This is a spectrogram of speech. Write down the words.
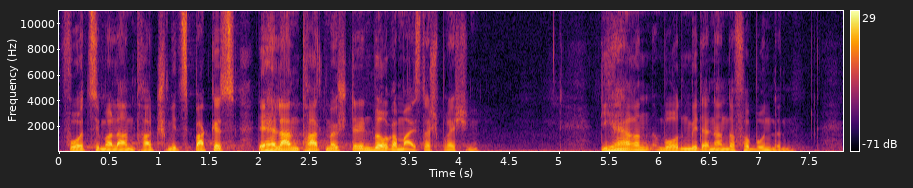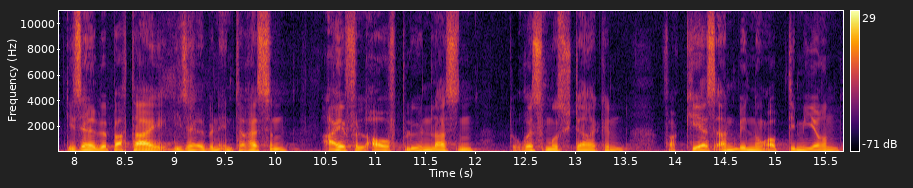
Vorzimmer Landrat Schmitz-Backes, der Herr Landrat möchte den Bürgermeister sprechen. Die Herren wurden miteinander verbunden. Dieselbe Partei, dieselben Interessen, Eifel aufblühen lassen, Tourismus stärken, Verkehrsanbindung optimieren,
